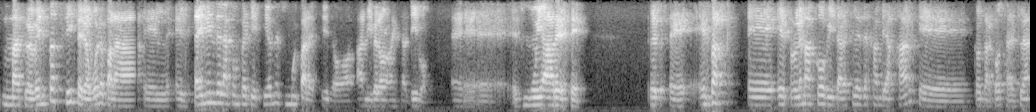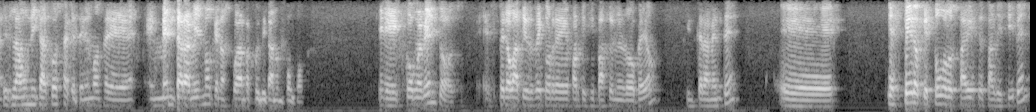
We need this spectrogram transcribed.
Macroeventos sí, pero bueno, para el, el timing de la competición es muy parecido a nivel organizativo. Eh, es muy. Entonces, eh, es más, eh, el problema COVID a si les dejan viajar que, otra cosa. Es la, es la única cosa que tenemos en mente ahora mismo que nos pueda perjudicar un poco. Como eventos, espero batir récord de participación europeo, sinceramente. Espero que todos los países participen,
